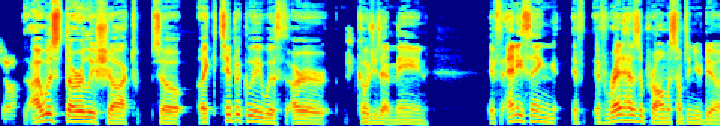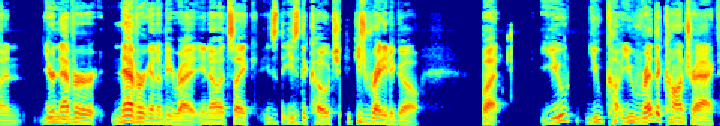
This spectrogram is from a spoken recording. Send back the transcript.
So I was thoroughly shocked. So like typically with our coaches at Maine, if anything, if if Red has a problem with something you're doing, you're never never gonna be right. You know, it's like he's the, he's the coach, he's ready to go, but you you you read the contract,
